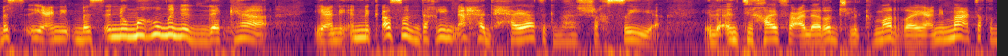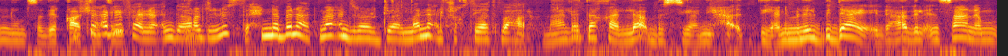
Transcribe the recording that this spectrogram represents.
بس يعني بس إنه ما هو من الذكاء. يعني إنك أصلا تدخلين أحد حياتك بهالشخصية. إذا أنت خايفة على رجلك مرة يعني ما أعتقد إنهم صديقات مش عرفها انه عندها رجل لسه. إحنا بنات ما عندنا رجال ما نعرف شخصيات بعض. ما له دخل لا بس يعني يعني من البداية إذا هذه الإنسانة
